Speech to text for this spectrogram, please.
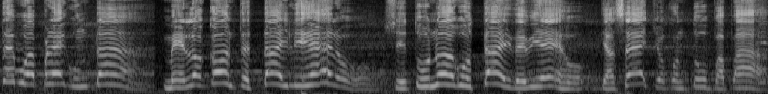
te voy a preguntar, me lo contestáis ligero, si tú no gustáis de viejo, te has hecho con tu papá.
